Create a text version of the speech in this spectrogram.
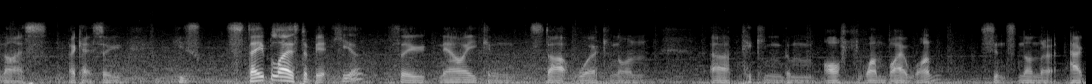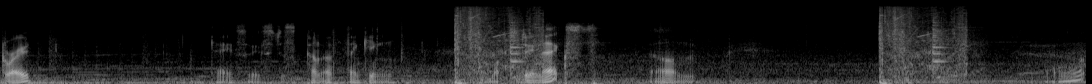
Nice. Okay, so he's stabilized a bit here, so now he can start working on uh, picking them off one by one, since none are aggroed. Okay, so he's just kind of thinking what to do next. Um, oh,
